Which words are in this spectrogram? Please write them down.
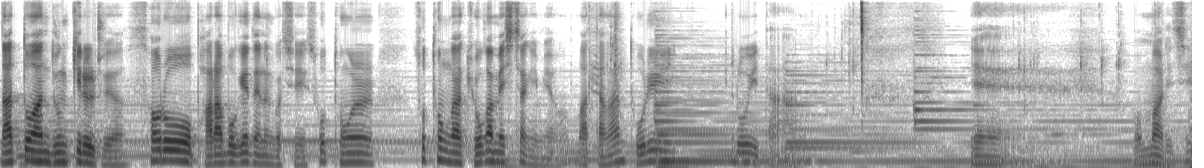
나 또한 눈길을 주어 서로 바라보게 되는 것이 소통을 소통과 교감의 시작이며 마땅한 도리로이다. 예, 뭔 말이지?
